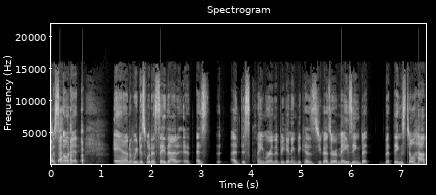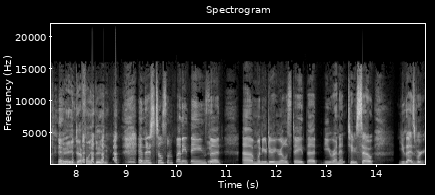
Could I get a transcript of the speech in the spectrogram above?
just own it. And we just want to say that as a disclaimer in the beginning because you guys are amazing, but but things still happen, They definitely do. and there's still some funny things Yeah. that um, when you're doing real estate that you run into. So you guys were,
